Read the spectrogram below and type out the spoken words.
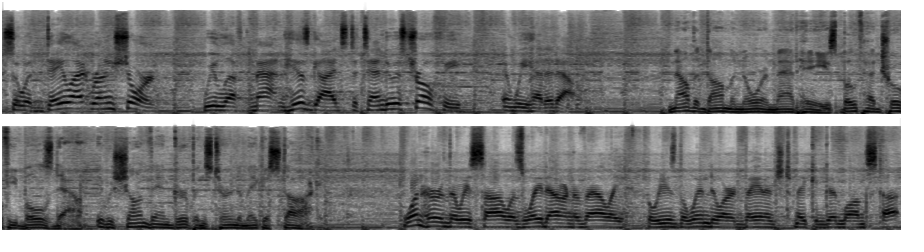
So with daylight running short, we left Matt and his guides to tend to his trophy and we headed out. Now that Don Menor and Matt Hayes both had trophy bulls down, it was Sean Van Gerpen's turn to make a stock. One herd that we saw was way down in the valley, but we used the wind to our advantage to make a good long stock.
